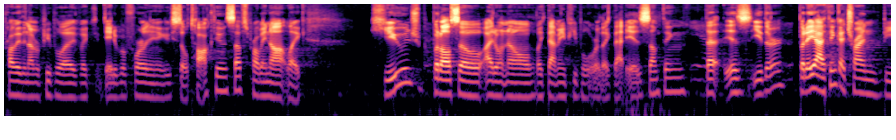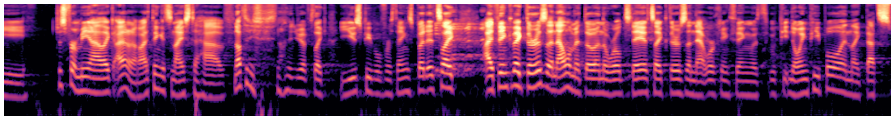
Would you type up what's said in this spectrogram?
probably the number of people i've like dated before and you still talk to and stuff is probably not like huge but also i don't know like that many people where like that is something that is either. But yeah i think i try and be just for me, I like I don't know. I think it's nice to have not that you, not that you have to like use people for things, but it's like I think like there is an element though in the world today. It's like there's a networking thing with, with pe- knowing people, and like that's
